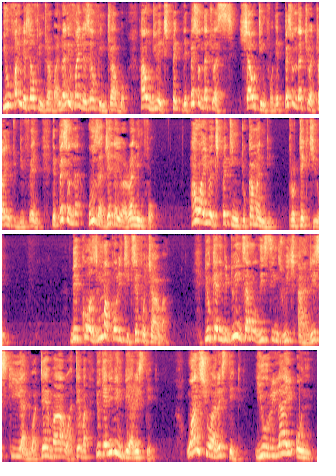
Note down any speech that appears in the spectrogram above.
You find yourself in trouble. And when you find yourself in trouble, how do you expect the person that you are shouting for, the person that you are trying to defend, the person that, whose agenda you are running for, how are you expecting to come and protect you? Because ma politics eh, for chava, you can be doing some of these things which are risky and whatever, whatever. You can even be arrested. Once you are arrested, you rely on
